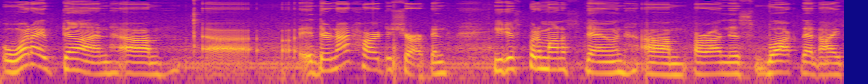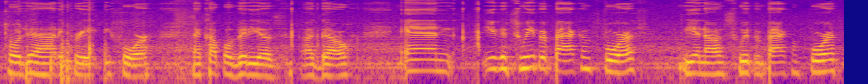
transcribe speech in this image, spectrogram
what I've done, um, uh, they're not hard to sharpen. You just put them on a stone um, or on this block that I told you how to create before in a couple of videos ago. And you can sweep it back and forth, you know, sweep it back and forth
